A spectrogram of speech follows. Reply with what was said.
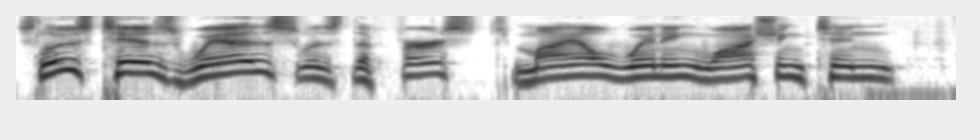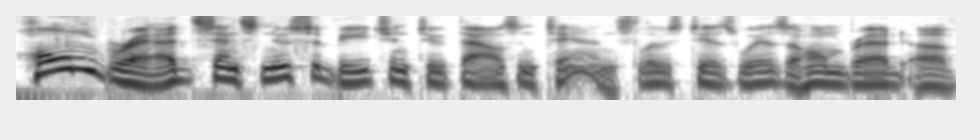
Slews Tiz Wiz was the first mile winning Washington homebred since Noosa Beach in 2010. Slews Tiz Wiz, a homebred of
